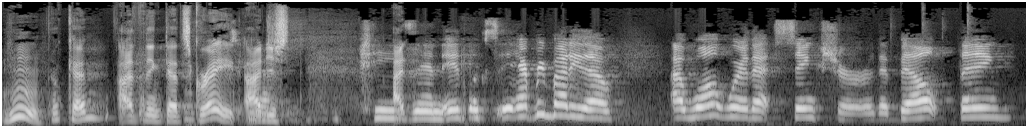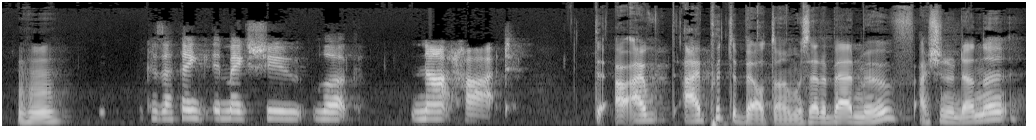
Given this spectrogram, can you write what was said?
Hmm. Okay. I think that's great. I just teasing. It looks everybody though. I won't wear that cincture or the belt thing mm-hmm. because I think it makes you look not hot. I I put the belt on. Was that a bad move? I shouldn't have done that.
